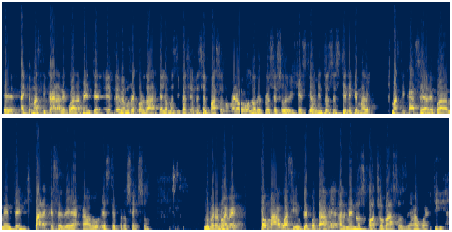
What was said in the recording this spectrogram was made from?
Eh, hay que masticar adecuadamente. Eh, debemos recordar que la masticación es el paso número uno del proceso de digestión, entonces tiene que masticarse adecuadamente para que se dé a cabo este proceso. Número nueve, toma agua simple potable, al menos ocho vasos de agua al día.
